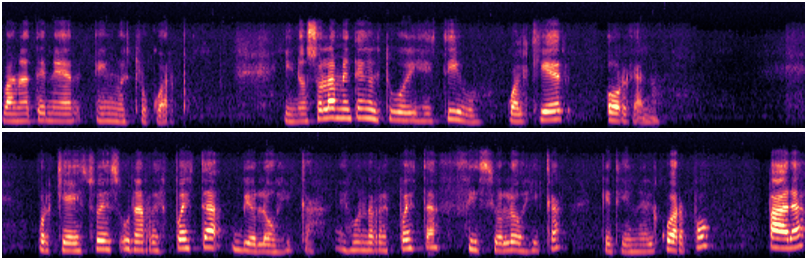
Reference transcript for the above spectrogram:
van a tener en nuestro cuerpo. Y no solamente en el tubo digestivo, cualquier órgano porque eso es una respuesta biológica, es una respuesta fisiológica que tiene el cuerpo para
